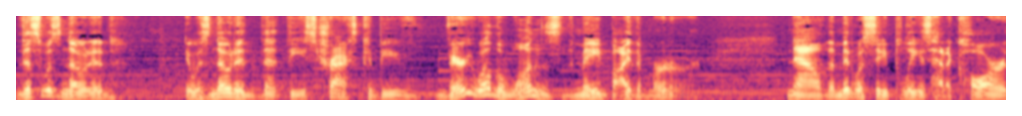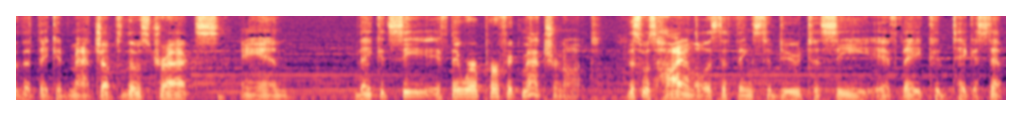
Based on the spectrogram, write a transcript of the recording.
This was noted. It was noted that these tracks could be very well the ones made by the murderer. Now, the Midwest City Police had a car that they could match up to those tracks, and they could see if they were a perfect match or not. This was high on the list of things to do to see if they could take a step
